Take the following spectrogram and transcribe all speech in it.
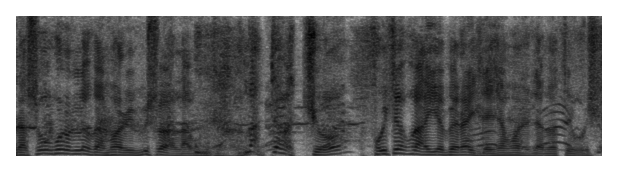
না, সবুরের লোক আমার এই বিষয়ে আলাপ মারতে পারছ? পয়সা বেড়াই যায় আমার জায়গাতে বসে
